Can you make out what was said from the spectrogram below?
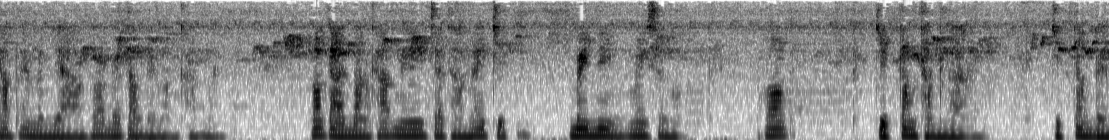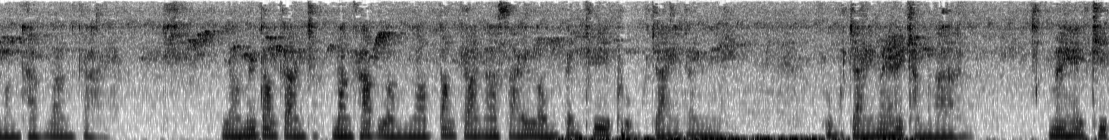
คับให้มันยาว ก็ไม่ต้องไปบังคับมัน เพราะการบังคับนี้จะทำให้จิต ไม่นิ่งไม่สงบ เพราะจิตต้องทำงาน จิตต้องไปบังคับร่างกาย เราไม่ต้องการบังคับลม เราต้องการอาศัยลมเป็นที่ผูกใจท่านเอง ผูกใจไม่ให้ทำงาน ไม่ให้คิด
